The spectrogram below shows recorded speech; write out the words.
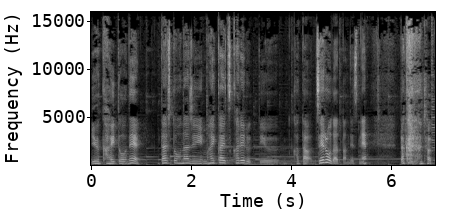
いう回答で私と同じ毎回疲れるっていう方ゼロだったんですね。だからちょっと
